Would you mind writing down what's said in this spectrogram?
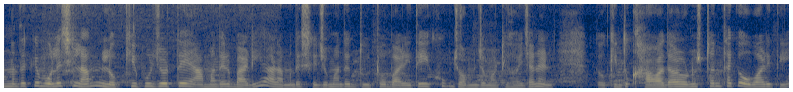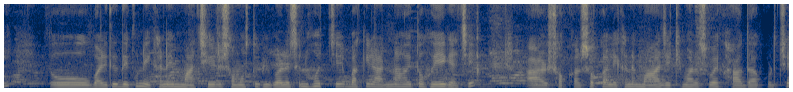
আপনাদেরকে বলেছিলাম, লক্ষ্মী পুজোতে আমাদের বাড়ি আর আমাদের সেজমাদের দুটো বাড়িতেই খুব জমজমাটি হয়, জানেন? তো কিন্তু খাওয়া দাওয়ার অনুষ্ঠান থাকে ও বাড়িতেই। তো ও বাড়িতে দেখুন, এখানে মাছের সমস্ত প্রিপারেশন হচ্ছে, বাকি রান্না হয়তো হয়ে গেছে। আর সকাল সকাল এখানে মা জেঠিমারা সবাই খাওয়া দাওয়া করছে।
